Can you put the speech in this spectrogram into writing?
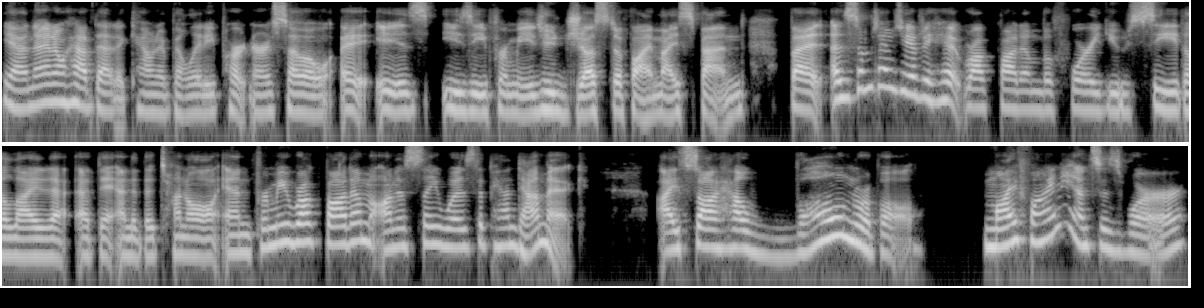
yeah, and I don't have that accountability partner, so it is easy for me to justify my spend. But and sometimes you have to hit rock bottom before you see the light at the end of the tunnel. And for me, rock bottom honestly was the pandemic. I saw how vulnerable my finances were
